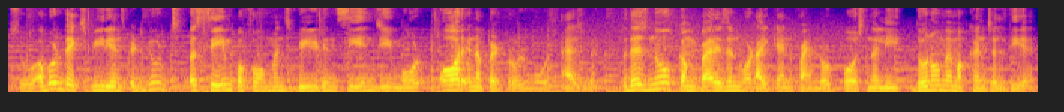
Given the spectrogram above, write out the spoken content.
So about the experience, it gives a same performance be it in CNG mode or in a petrol mode as well. So there's no comparison what I can find out personally. दोनों में मक्खन चलती है.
